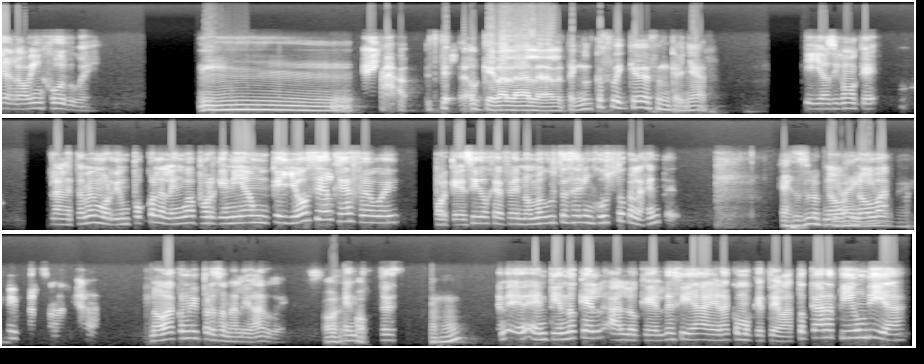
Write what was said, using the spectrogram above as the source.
de Robin Hood, güey. Mm, ah, ok, dale, dale, dale. Tengo cosas que desencañar. Y yo así como que, la neta me mordió un poco la lengua porque ni aunque yo sea el jefe, güey, porque he sido jefe, no me gusta ser injusto con la gente. Eso es lo que No, iba a no ir, va con mi personalidad. No va con mi personalidad, güey. Entonces, entiendo que él- a lo que él decía era como que te va a tocar a ti un día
